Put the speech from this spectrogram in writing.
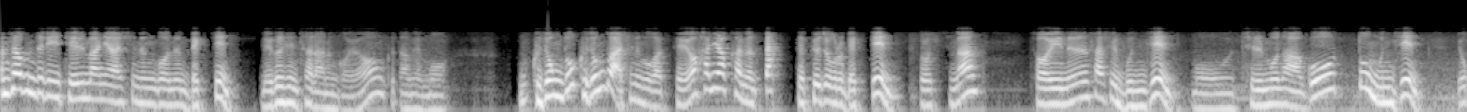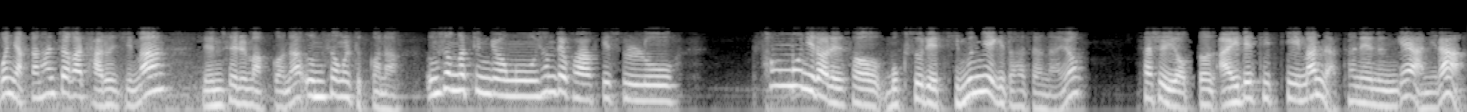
환자분들이 제일 많이 하시는 거는 맥진, 맥의진찰하는 거요. 그 다음에 뭐, 그 정도? 그 정도 아시는 것 같아요. 한의학 하면 딱 대표적으로 맥진. 그렇지만 저희는 사실 문진, 뭐 질문하고 또 문진. 요건 약간 한자가 다르지만 냄새를 맡거나 음성을 듣거나 음성 같은 경우 현대 과학 기술로 성문이라 해서 목소리의 지문 얘기도 하잖아요. 사실 이 어떤 아이덴티티만 나타내는 게 아니라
